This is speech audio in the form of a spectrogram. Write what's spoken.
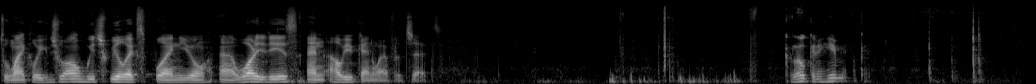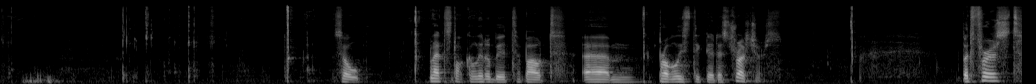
to my colleague João, which will explain you uh, what it is and how you can leverage that. Hello, can you hear me? Okay. So let's talk a little bit about um, probabilistic data structures. But first,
